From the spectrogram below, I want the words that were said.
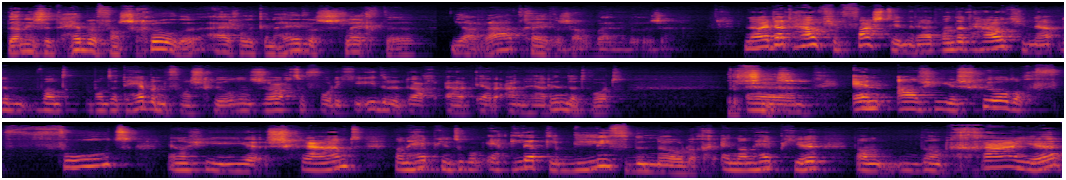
dan is het hebben van schulden eigenlijk een hele slechte ja, raadgever, zou ik bijna willen zeggen. Nou, dat houdt je vast inderdaad, want dat houdt je na, de, want, want het hebben van schulden zorgt ervoor dat je iedere dag er- eraan herinnerd wordt. Precies. Ehm, en als je je schuldig voelt en als je je schaamt, dan heb je natuurlijk ook echt letterlijk liefde nodig. En dan, heb je, dan, dan ga je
